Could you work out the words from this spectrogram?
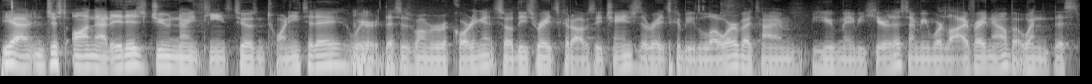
yeah, and just on that, it is June 19th, 2020 today, mm-hmm. where this is when we're recording it. So these rates could obviously change. The rates could be lower by the time you maybe hear this. I mean, we're live right now, but when this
